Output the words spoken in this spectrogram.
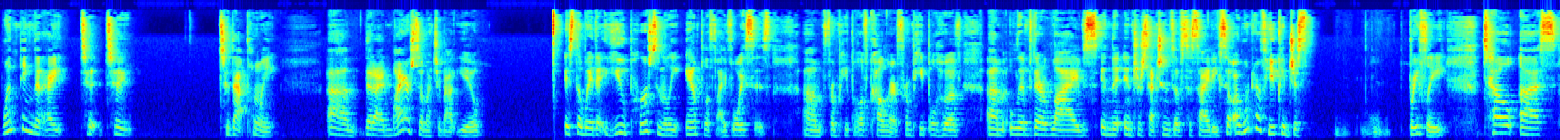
One thing that I to to to that point um, that I admire so much about you is the way that you personally amplify voices um, from people of color, from people who have um, lived their lives in the intersections of society. So I wonder if you could just briefly tell us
